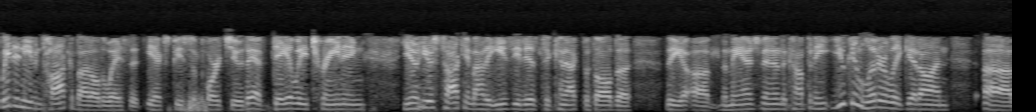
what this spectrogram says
we didn't even talk about all the ways that EXP supports you. They have daily training. You know, he was talking about how easy it is to connect with all the the uh, the management in the company. You can literally get on uh,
